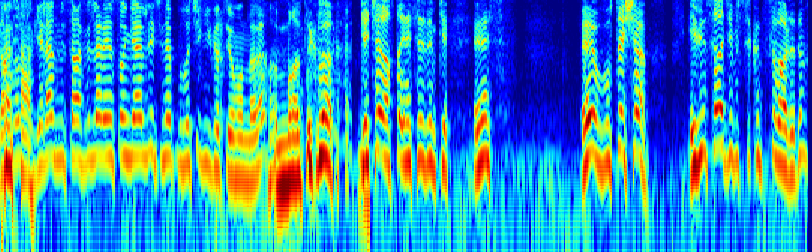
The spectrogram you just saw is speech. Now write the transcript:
Daha doğrusu gelen misafirler en son geldiği için hep bulaşık yıkatıyorum onlara. Mantıklı. Geçen hafta Enes'e dedim ki Enes ev muhteşem. Evin sadece bir sıkıntısı var dedim.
